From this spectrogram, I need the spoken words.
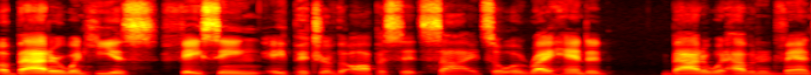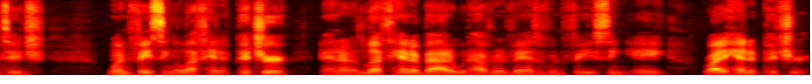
a batter when he is facing a pitcher of the opposite side. So a right-handed batter would have an advantage when facing a left-handed pitcher, and a left-handed batter would have an advantage when facing a right-handed pitcher.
